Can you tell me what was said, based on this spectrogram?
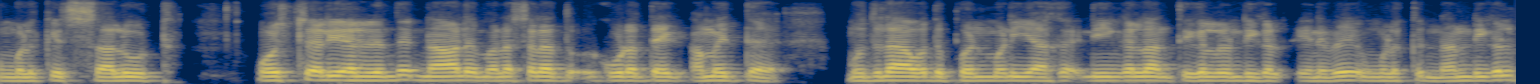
உங்களுக்கு சல்யூட் ஆஸ்திரேலியாவிலிருந்து நாலு மலசல கூடத்தை அமைத்த முதலாவது பெண்மணியாக நீங்கள்லாம் திகழ்கின்றீர்கள். எனவே உங்களுக்கு நன்றிகள்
